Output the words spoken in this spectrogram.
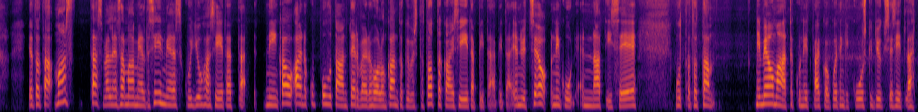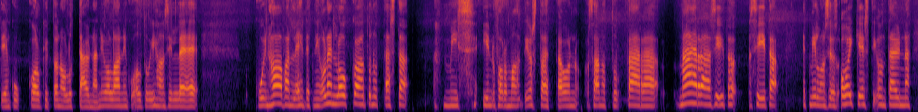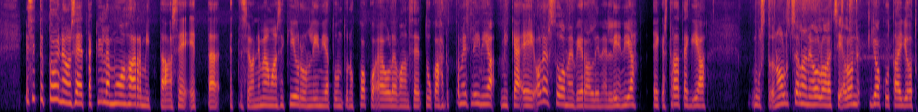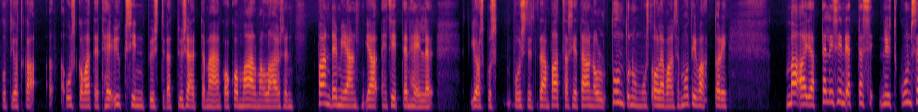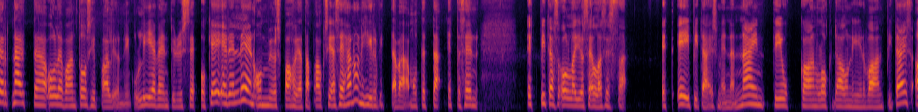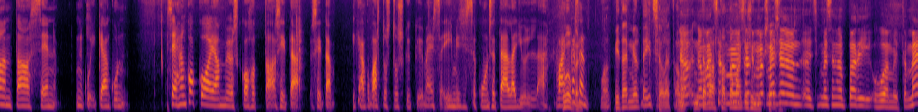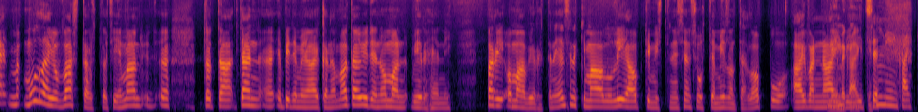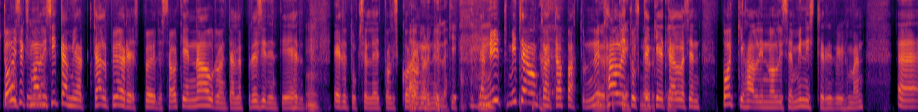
Ja tota, mä oon täsmälleen samaa mieltä siinä mielessä kuin Juha siitä, että niin kau, aina kun puhutaan terveydenhuollon kantokyvystä, totta kai siitä pitää pitää. Ja nyt se on, niin kuin natisee, mutta tota, nimenomaan, että kun niitä vaikka on kuitenkin 61 ja siitä lähtien kun 30 on ollut täynnä, niin ollaan niin kuin oltu ihan silleen kuin haavanlehdet, niin olen loukkaantunut tästä misinformaatiosta, että on sanottu väärää määrää siitä, siitä, että milloin se oikeasti on täynnä. Ja sitten toinen on se, että kyllä mua harmittaa se, että, että se on nimenomaan se Kiurun linja tuntunut koko ajan olevan se tukahduttamislinja, mikä ei ole Suomen virallinen linja. eikä strategia. Musta on ollut sellainen olo, että siellä on joku tai jotkut, jotka uskovat, että he yksin pystyvät pysäyttämään koko maailmanlaajuisen pandemian ja sitten heille joskus pystytetään patsas ja tämä on ollut, tuntunut musta olevan se motivaattori. Mä ajattelisin, että nyt kun se näyttää olevan tosi paljon niin kuin lieventynyt, se okei edelleen on myös pahoja tapauksia, sehän on hirvittävää, mutta että, että sen, että pitäisi olla jo sellaisessa, että ei pitäisi mennä näin tiukkaan lockdowniin, vaan pitäisi antaa sen niin kuin ikään kuin, sehän koko ajan myös kohottaa sitä, sitä ikään kuin vastustuskykyä meissä ihmisissä, kun se täällä jyllää. Vaikka Ruben, sen... mitä mieltä itse olet? No, no, mitä vastaat mä, omaan mä, mä, mä, sanon, mä sanon pari huomiota. Mä, mä, mulla ei ole vastausta siihen. Mä oon, äh, tota, tämän epidemian aikana, mä otan yhden oman virheeni – pari omaa virhettä. Niin ensinnäkin mä oon ollut liian optimistinen sen suhteen, milloin tämä loppuu. Aivan naivi niin itse. Niin kaikki Toiseksi mä olin sitä mieltä täällä pyöreässä pöydässä. Oikein nauroin tälle presidentin ehdot, mm. ehdotukselle, että olisi koronanyrkki. Ja mm. nyt, mitä onkaan tapahtunut? Nyt nyrkki, hallitus tekee nyrkki. tällaisen poikkihallinnollisen ministeriryhmän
